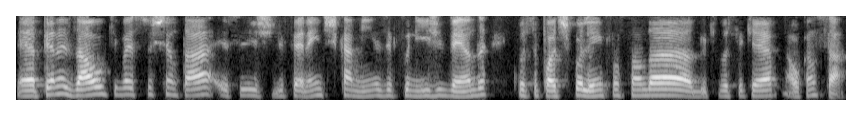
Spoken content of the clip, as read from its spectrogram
é apenas algo que vai sustentar esses diferentes caminhos e funis de venda que você pode escolher em função da, do que você quer alcançar.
